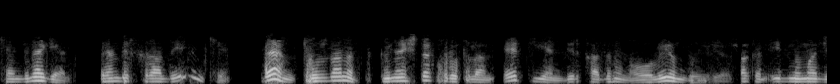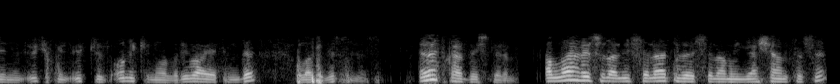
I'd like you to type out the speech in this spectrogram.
Kendine gel. Ben bir kral değilim ki. Ben tuzlanıp güneşte kurutulan et yiyen bir kadının oğluyum buyuruyor. Bakın İbn-i Mace'nin 3312 nolu rivayetinde bulabilirsiniz. Evet kardeşlerim, Allah Resulü Aleyhisselatü Vesselam'ın yaşantısı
